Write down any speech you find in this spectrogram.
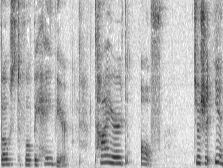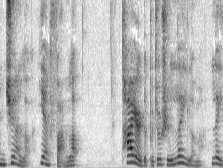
boastful behavior。tired of 就是厌倦了、厌烦了。tired 不就是累了吗？累、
